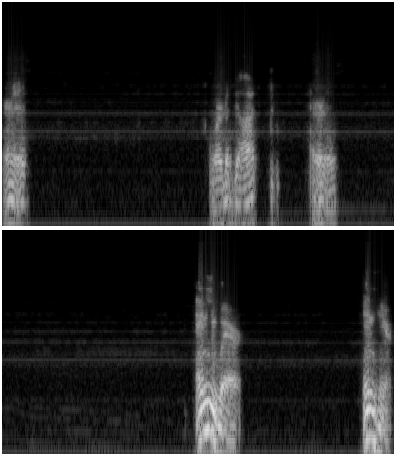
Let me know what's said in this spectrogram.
there it is. Word of God. There it is. Anywhere in here.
